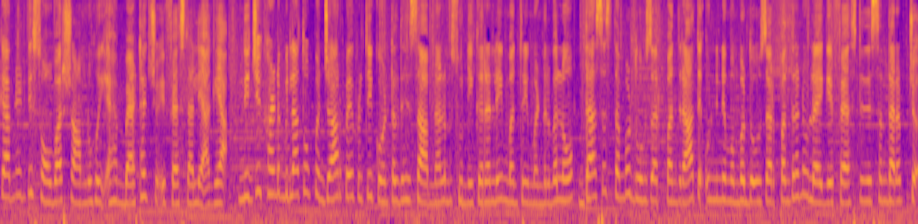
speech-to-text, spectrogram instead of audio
ਕੈਬਨਿਟ ਦੀ ਸੋਮਵਾਰ ਸ਼ਾਮ ਨੂੰ ਹੋਈ ਅਹਿਮ ਬੈਠਕ 'ਚ ਇਹ ਫੈਸਲਾ ਲਿਆ ਗਿਆ। ਨਿੱਜੀ ਖੰਡ ਮਿੱਲਾਂ ਤੋਂ 50 ਰੁਪਏ ਪ੍ਰਤੀ ਕੁਇੰਟਲ ਦੇ ਹਿਸਾਬ ਨਾਲ ਵਸੂਲੀ ਕਰਨ ਲਈ ਮੰਤਰੀ ਮੰਡਲ ਵੱਲੋਂ 10 ਸਤੰਬਰ 2015 ਤੇ 19 ਨਵੰਬਰ 2015 ਨੂੰ ਲਏ ਗਏ ਫੈਸਲੇ ਦੇ ਸੰਦਰਭ 'ਚ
